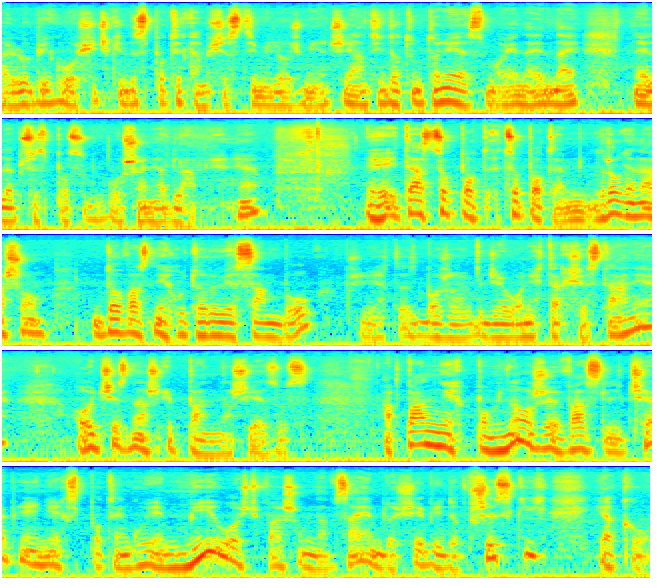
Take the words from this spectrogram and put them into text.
lubi głosić, kiedy spotykam się z tymi ludźmi. Nie? Czyli antidotum to nie jest moje naj, naj, najlepszy sposób głoszenia dla mnie. Nie? I teraz co, pot, co potem? Drogę naszą do Was niech utoruje sam Bóg, czyli to jest Boże dzieło, niech tak się stanie. Ojciec nasz i Pan nasz Jezus. A Pan niech pomnoży Was liczebnie i niech spotęguje miłość Waszą nawzajem do siebie i do wszystkich, jaką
